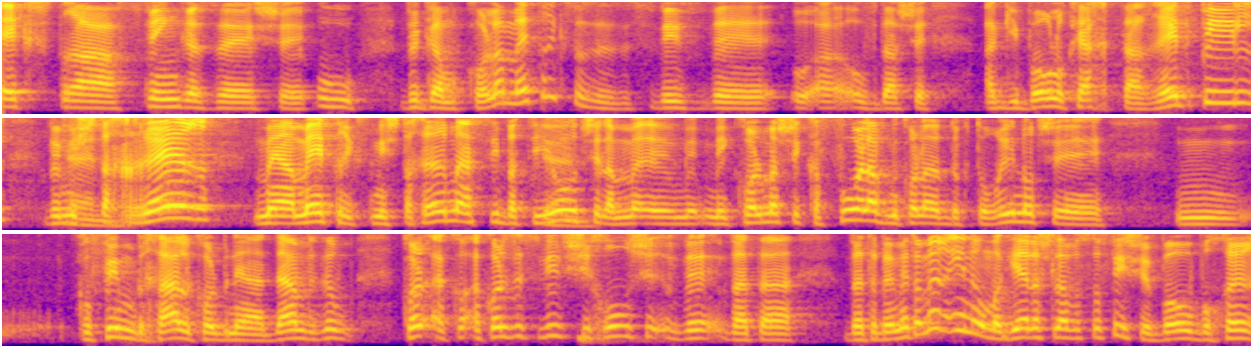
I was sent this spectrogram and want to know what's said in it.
extra thing הזה, שהוא, וגם כל המטריקס הזה, זה סביב אה, העובדה שהגיבור לוקח את הרד פיל ומשתחרר מהמטריקס, משתחרר מהסיבתיות כן. של, המ- מכל מה שכפו עליו, מכל הדוקטורינות שכופים בכלל כל בני האדם, וזהו, כל, הכל, הכל זה סביב שחרור, ש, ו, ואתה... ואתה באמת אומר, הנה, הוא מגיע לשלב הסופי, שבו הוא בוחר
